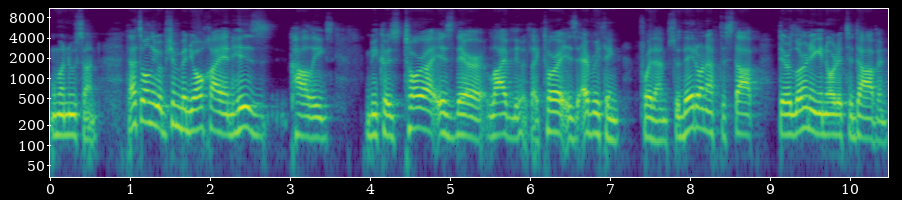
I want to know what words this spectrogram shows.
Umanusan. That's only Rabshim Ben Yochai and his colleagues because Torah is their livelihood. Like Torah is everything for them. So they don't have to stop. They're learning in order to daven.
